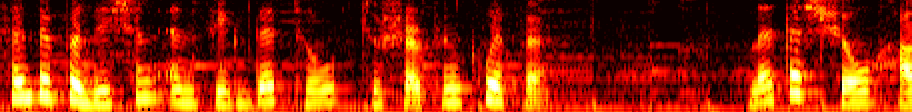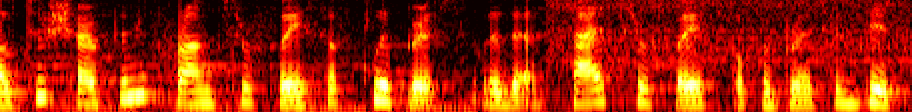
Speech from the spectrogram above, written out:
Set the position and fix the tool to sharpen clipper. Let us show how to sharpen front surface of clippers with the side surface of abrasive disc.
